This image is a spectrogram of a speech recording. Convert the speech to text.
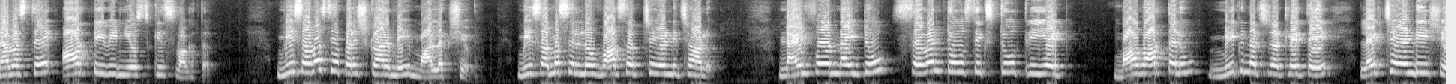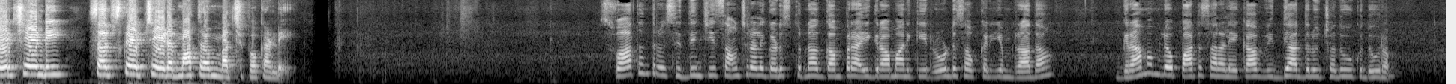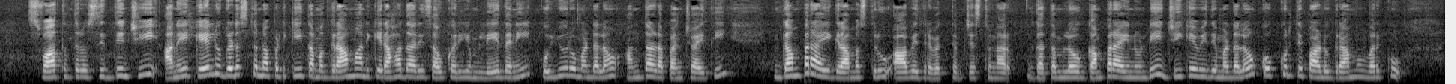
నమస్తే ఆర్టీవీ న్యూస్కి స్వాగతం. మీ సమస్య పరిష్కారమే మా లక్ష్యం. మీ సమస్యలను వాట్సాప్ చేయండి చాలు. Nine four nine two seven two six two three eight మా వార్తలు మీకు నచ్చినట్లయితే లైక్ చేయండి షేర్ చేయండి సబ్స్క్రైబ్ చేయడం మాత్రం మర్చిపోకండి. స్వాతంత్రం సిద్ధించి సంవత్సరాలు గడుస్తున్న గంపరాయి గ్రామానికి రోడ్డు సౌకర్యం రాదా? గ్రామంలో పాఠశాల లేక విద్యార్థులు చదువుకు దూరం. స్వాతంత్రం సిద్ధించి అనేకేళ్ళు గడుస్తున్నప్పటికీ తమ గ్రామానికి రహదారి సౌకర్యం లేదని కొయ్యూరు మండలం అంతాడ పంచాయతీ గంపరాయి గ్రామస్తులు ఆవేదన వ్యక్తం చేస్తున్నారు. గతంలో గంపరాయి నుండి జీకే వీధి మండలం కొక్కుర్తిపాడు గ్రామం వరకు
